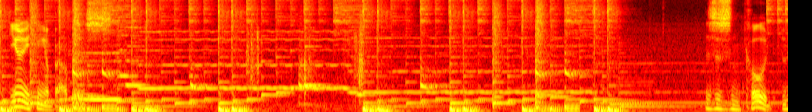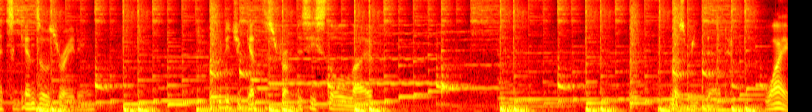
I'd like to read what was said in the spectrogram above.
Do you know anything about this? This is in code, and it's Genzo's writing. Who did you get this from? Is he still alive? Why?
